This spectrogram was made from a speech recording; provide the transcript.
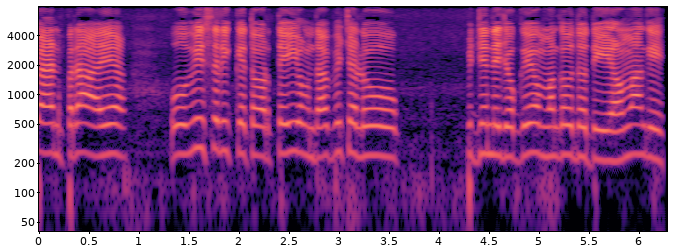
ਭੈਣ ਭਰਾ ਆਏ ਆ ਉਹ ਵੀ ਸਰੀਕੇ ਤੌਰ ਤੇ ਹੀ ਆਉਂਦਾ ਵੀ ਚਲੋ ਵੀ ਜਿੰਨੇ ਜੋਗੇ ਹੋਵਾਂਗੇ ਉਦੋਂ ਦੇ ਆਵਾਂਗੇ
